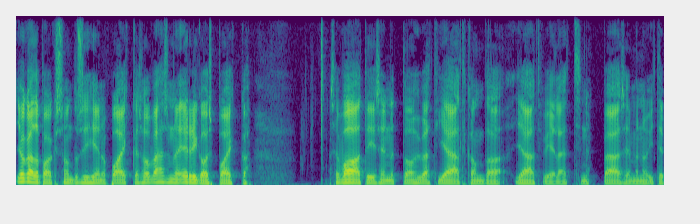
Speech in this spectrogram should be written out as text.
joka tapauksessa se on tosi hieno paikka. Se on vähän semmoinen erikoispaikka. Se vaatii sen, että on hyvät jäät, kantaa jäät vielä, että sinne pääsee. Mä en ole itse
